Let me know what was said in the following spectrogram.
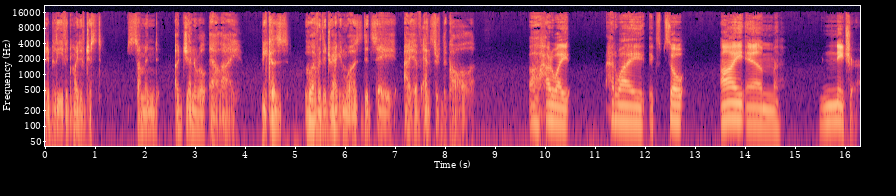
I believe it might have just summoned a general ally, because whoever the dragon was did say, I have answered the call. uh, how do I, how do I, ex- so I am nature.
